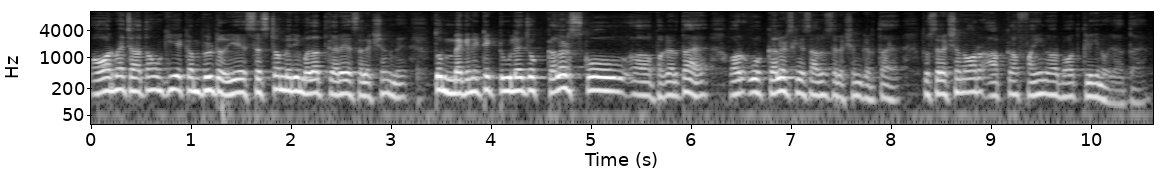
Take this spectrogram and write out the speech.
और मैं चाहता हूँ कि ये कंप्यूटर ये सिस्टम मेरी मदद करे सिलेक्शन में। तो मैग्नेटिक टूल है जो कलर्स को पकड़ता है और वो कलर्स के हिसाब से सिलेक्शन करता है। तो सिलेक्शन और आपका फाइन और बहुत क्लीन हो जाता है।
